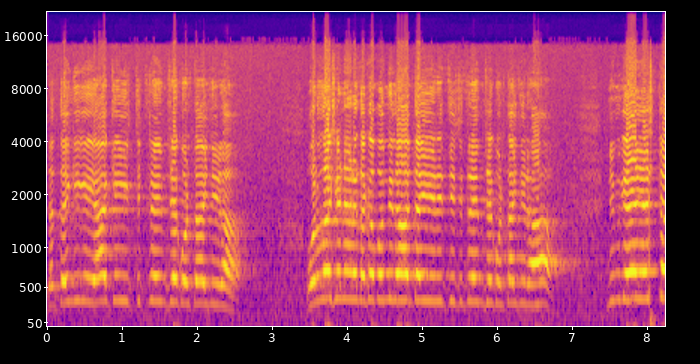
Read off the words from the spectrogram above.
ನನ್ನ ತಂಗಿಗೆ ಯಾಕೆ ಈ ಚಿತ್ರಹಿಂಸೆ ಕೊಡ್ತಾ ಇದ್ದೀರಾ? ವರದಕ್ಷಿಣೆ ತಗ ಬಂದಿಲ್ಲ ಅಂತ ಈ ರೀತಿ ಚಿತ್ರಹಿಂಸೆ ಕೊಡ್ತಾ ಇದ್ದೀರಾ? ನಿಮ್ಗೆ ಎಷ್ಟು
